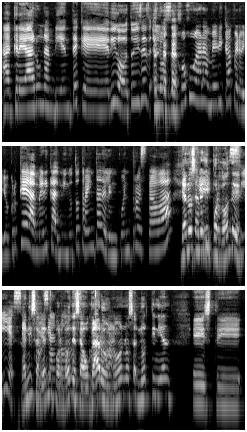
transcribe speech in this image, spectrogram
a, crear un ambiente que, digo, tú dices, los dejó jugar América, pero yo creo que América al minuto 30 del encuentro estaba... Ya no sabía ni por dónde. Sí, Ya ni sabía ni por dónde, se ahogaron, ¿no? ¿no? No tenían este,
